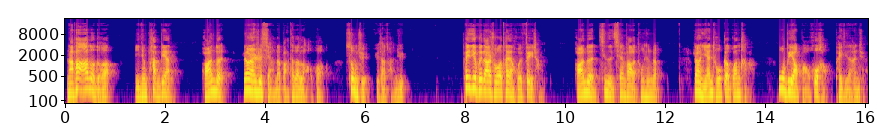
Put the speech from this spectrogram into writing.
哪怕阿诺德已经叛变了，华盛顿仍然是想着把他的老婆送去与他团聚。佩吉回答说：“他想回费城。”华盛顿亲自签发了通行证。让沿途各关卡务必要保护好佩吉的安全。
